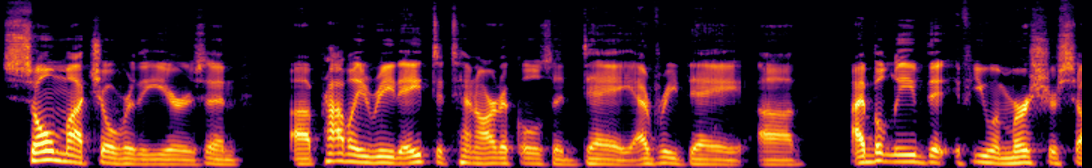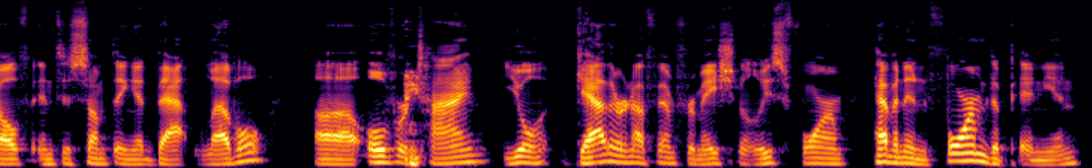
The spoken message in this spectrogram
so much over the years and uh, probably read eight to 10 articles a day, every day. Uh, I believe that if you immerse yourself into something at that level, uh, over time, you'll gather enough information, at least form, have an informed opinion,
